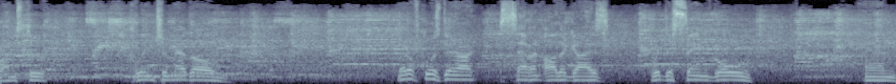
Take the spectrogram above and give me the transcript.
wants to clinch a medal. But of course, there are seven other guys with the same goal. And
